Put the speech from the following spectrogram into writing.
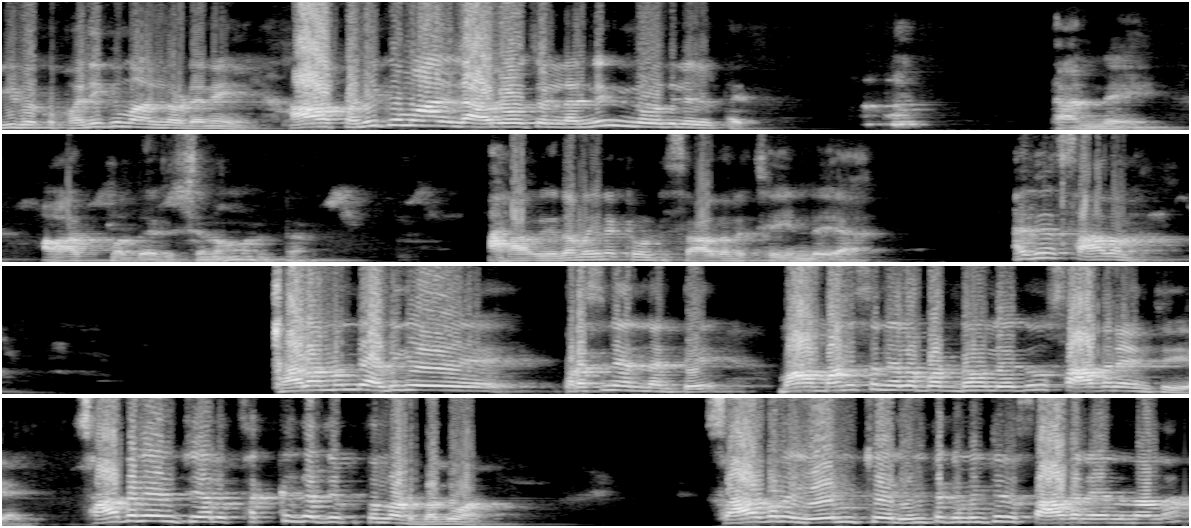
వీడు ఒక పనికి మాలినోడని ఆ పనికి మాలిన ఆలోచనలన్నీ నిన్ను వదిలి దాన్నే ఆత్మదర్శనం అంటారు. ఆ విధమైనటువంటి సాధన చేయండి అయ్యా. అదే సాధన. చాలామంది అడిగే ప్రశ్న ఏంటంటే మా మనసు నిలబడడం లేదు సాధన ఏం చేయాలి? సాధన ఏం చేయాలి? చక్కగా చెప్తున్నాడు భగవాన్. సాధన ఏం చేయాలి? ఇంతకు మించిన సాధన ఏంది నాన్న?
